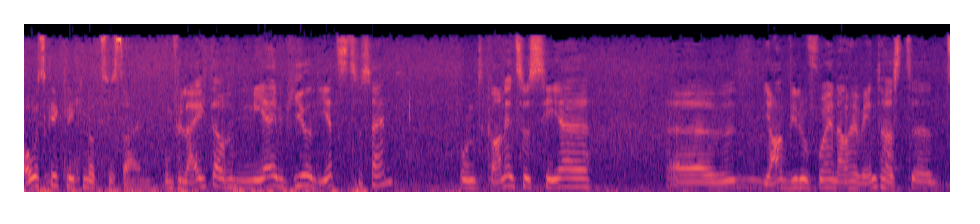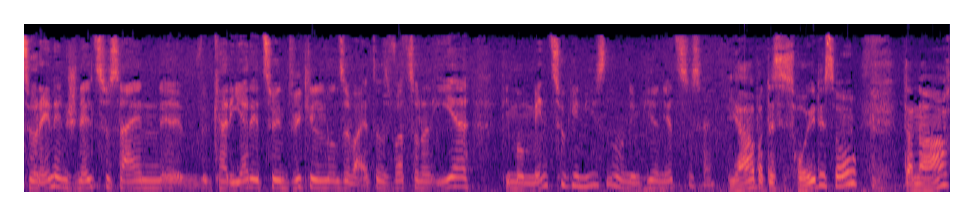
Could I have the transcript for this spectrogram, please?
ausgeglichener zu sein. Und vielleicht auch mehr im Hier und Jetzt zu sein und gar nicht so sehr, äh, ja, wie du vorhin auch erwähnt hast, äh, zu rennen, schnell zu sein, äh, Karriere zu entwickeln und so weiter und so fort, sondern eher den Moment zu genießen und im Hier und Jetzt zu sein. Ja, aber das ist heute so. Danach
